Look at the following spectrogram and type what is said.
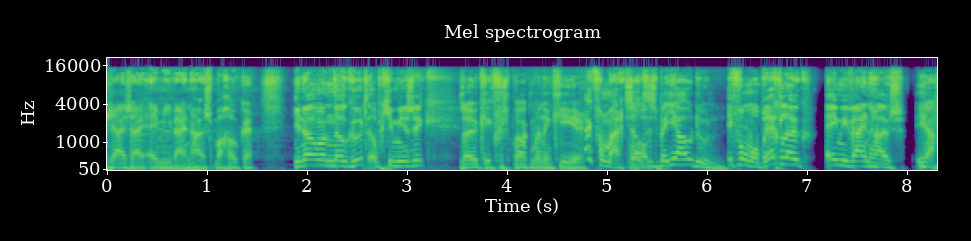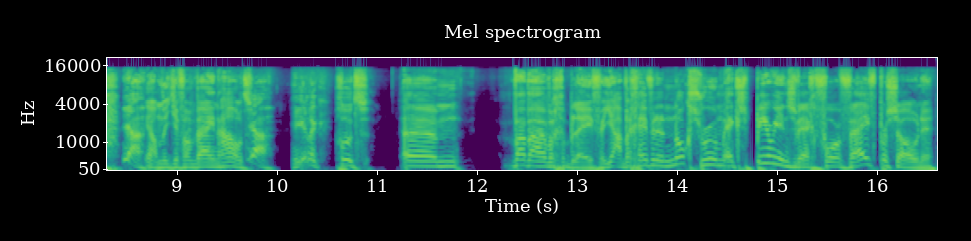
zoals jij zei, Amy Winehouse. Mag ook, hè. You know I'm no good op Q-Music. Leuk, ik versprak me een keer. ik vond hem eigenlijk het eens bij jou doen. Ik vond hem oprecht leuk, Amy Winehouse. Ja, Ja. ja. omdat je van wijn houdt. Ja, heerlijk. Goed, ehm, waar waren we gebleven? Ja, we geven een Nox Room Experience weg voor vijf personen.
